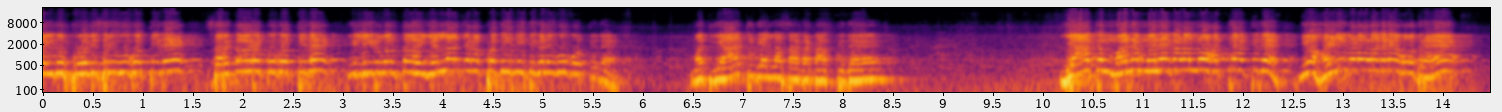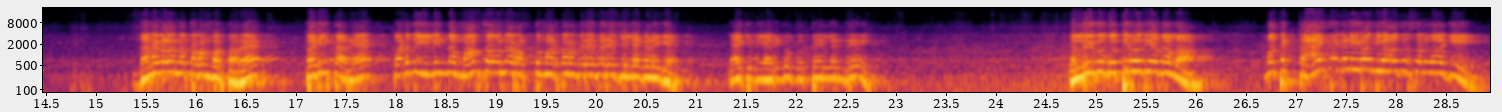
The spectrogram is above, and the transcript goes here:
ಇದು ಪೊಲೀಸರಿಗೂ ಗೊತ್ತಿದೆ, ಸರ್ಕಾರಕ್ಕೂ ಗೊತ್ತಿದೆ, ಇಲ್ಲಿರುವಂತಹ ಎಲ್ಲಾ ಜನಪ್ರತಿನಿಧಿಗಳಿಗೂ ಗೊತ್ತಿದೆ. ಮತ್ ಯಾಕೆ ಇದೆಲ್ಲ ಸಾಗಾಟ ಆಗ್ತಿದೆ? ಯಾಕೆ ಮನೆ ಮನೆಗಳಲ್ಲೂ ಹತ್ಯೆ ಆಗ್ತಿದೆ? ನೀವು ಹಳ್ಳಿಗಳ ಒಳಗಡೆ ಹೋದ್ರೆ ದನಗಳನ್ನ ತಗೊಂಡ್ ಬರ್ತಾರೆ, ಕಡಿತಾರೆ, ಕಡಿದು ಇಲ್ಲಿಂದ ಮಾಂಸವನ್ನ ರಫ್ತು ಮಾಡ್ತಾರೆ ಬೇರೆ ಬೇರೆ ಜಿಲ್ಲೆಗಳಿಗೆ. ಯಾಕಿದೆ ಯಾರಿಗೂ ಗೊತ್ತೇ ಇಲ್ಲನ್ರಿ? ಎಲ್ರಿಗೂ ಗೊತ್ತಿರೋದು ಅದಲ್ಲ. ಮತ್ತೆ ಕಾಯ್ದೆಗಳಿರೋದು ಯಾವ್ದ್ರ ಸಲುವಾಗಿ?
